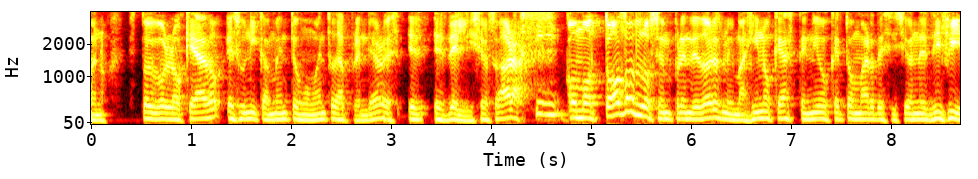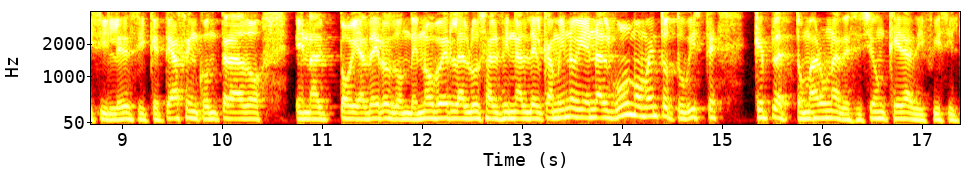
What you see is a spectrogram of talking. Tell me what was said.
bueno, estoy bloqueado, es únicamente un momento de aprender, es, es, delicioso. Ahora, como todos los emprendedores, me imagino que has tenido que tomar decisiones difíciles y que te has encontrado en atolladeros donde no ves la luz al final del camino y en algún momento tuviste que tomar una decisión que era difícil.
